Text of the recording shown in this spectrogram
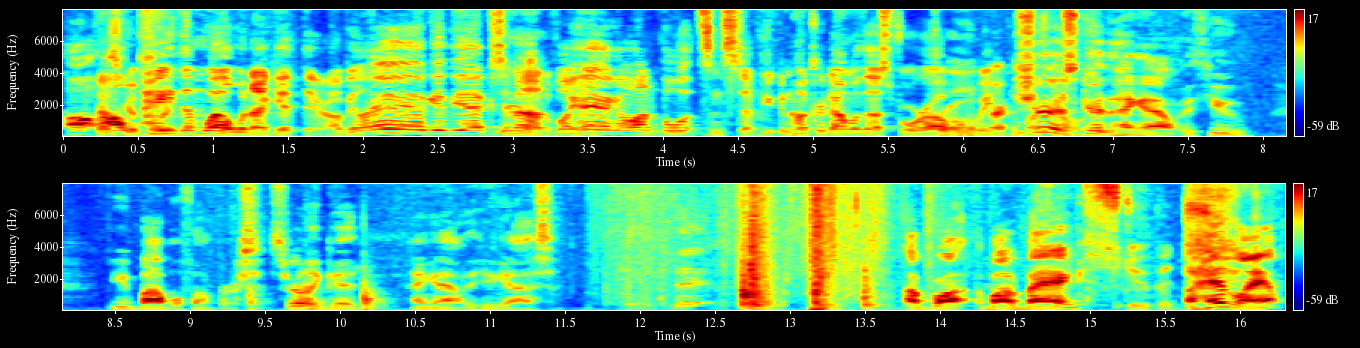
I'll, That's a I'll pay point. them well when I get there. I'll be like, hey, I'll give you X amount. Of like, hey, I got a lot of bullets and stuff. You can hunker down with us for uh, Throw 'em one week. pack of Sure, it's good hanging out with you, you Bible thumpers. It's really good hanging out with you guys. I brought, I bought a bag, Stupid. a headlamp,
